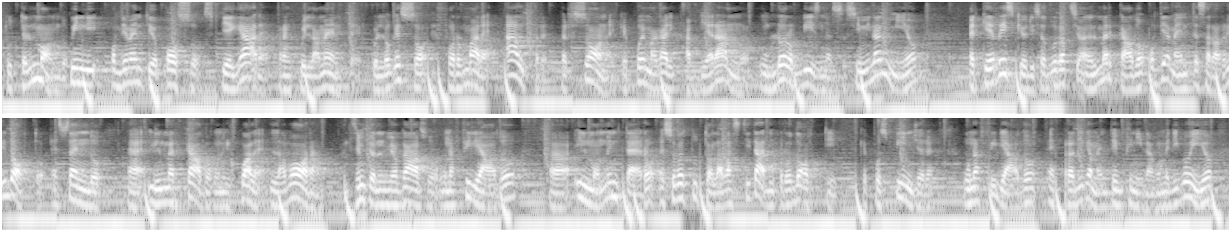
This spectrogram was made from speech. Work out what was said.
tutto il mondo. Quindi ovviamente io posso spiegare tranquillamente quello che so e formare altre persone che poi magari avvieranno un loro business simile al mio perché il rischio di saturazione del mercato ovviamente sarà ridotto, essendo eh, il mercato con il quale lavora, ad esempio nel mio caso un affiliato, eh, il mondo intero e soprattutto la vastità di prodotti che può spingere un affiliato è praticamente infinita. Come dico io,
